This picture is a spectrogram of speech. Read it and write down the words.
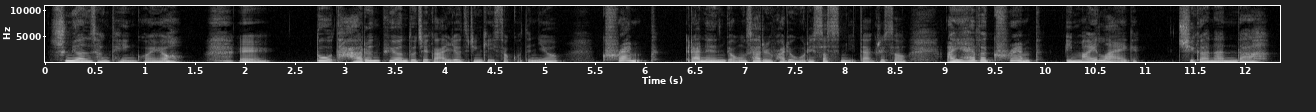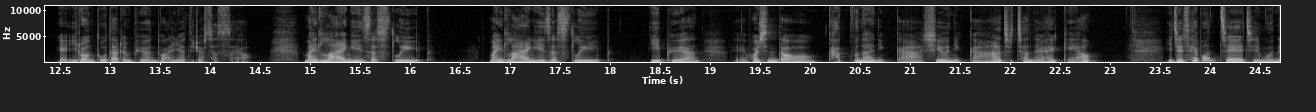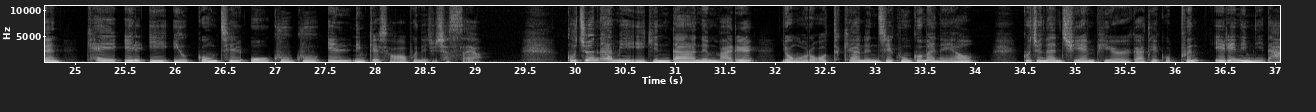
수면 상태인 거예요. 예, 또 다른 표현도 제가 알려드린 게 있었거든요. cramp 라는 명사를 활용을 했었습니다. 그래서 I have a cramp in my leg. 쥐가 난다. 예, 이런 또 다른 표현도 알려드렸었어요. My leg is asleep. My leg is asleep. 이 표현 예, 훨씬 더 가뿐하니까 쉬우니까 추천을 할게요. 이제 세 번째 질문은 K126075991님께서 보내주셨어요. 꾸준함이 이긴다는 말을 영어로 어떻게 하는지 궁금하네요. 꾸준한 GMPR가 되고픈 1인입니다.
